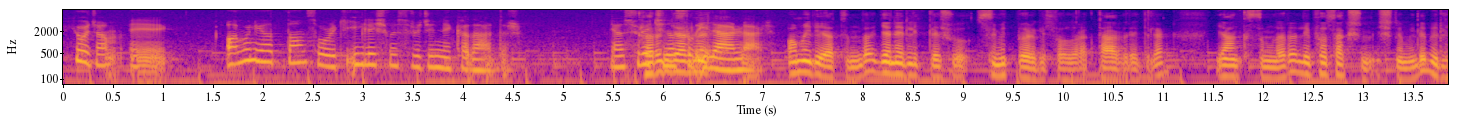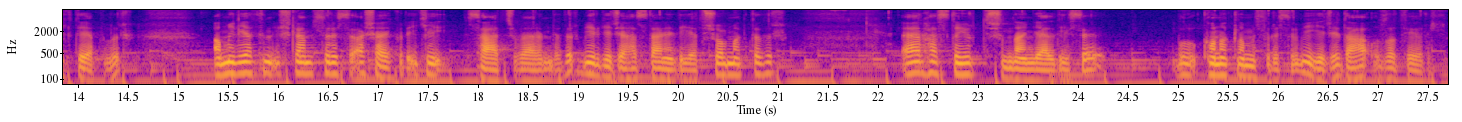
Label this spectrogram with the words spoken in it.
Peki hocam, e, ameliyattan sonraki iyileşme süreci ne kadardır? Yani süreç Karın nasıl germe- ilerler? Ameliyatında genellikle şu simit bölgesi olarak tabir edilen yan kısımlara liposuction işlemiyle birlikte yapılır. Ameliyatın işlem süresi aşağı yukarı 2 saat civarındadır. Bir gece hastanede yatış olmaktadır. Eğer hasta yurt dışından geldiyse bu konaklama süresini bir gece daha uzatıyoruz.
